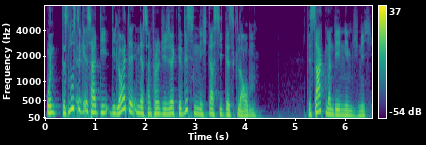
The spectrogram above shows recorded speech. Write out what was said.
Und das Lustige ist halt, die, die Leute in der Scientology-Sekte wissen nicht, dass sie das glauben. Das sagt man denen nämlich nicht.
